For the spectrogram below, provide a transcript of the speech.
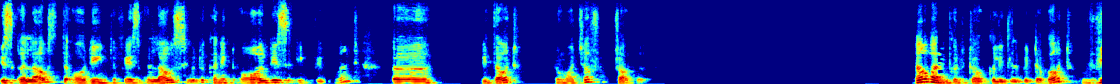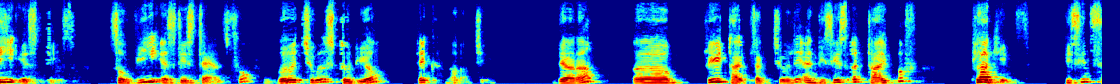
This allows the audio interface allows you to connect all this equipment uh, without too much of trouble. Now I'm going to talk a little bit about VSTs. So VST stands for Virtual Studio Technology. There are uh, three types actually, and this is a type of plugins. This is,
